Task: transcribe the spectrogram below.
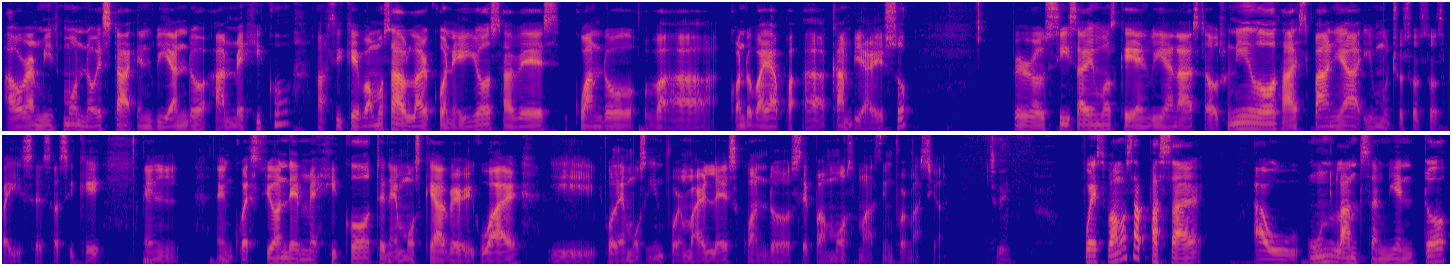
ahora mismo no está enviando a México, así que vamos a hablar con ellos a ver cuándo, va, cuándo vaya a, cambiar eso. Pero sí sabemos que envían a Estados Unidos, a España y muchos otros países. Así que en, en cuestión de México tenemos que averiguar y podemos informarles cuando sepamos más información. Sí. Pues vamos a pasar a un lanzamiento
